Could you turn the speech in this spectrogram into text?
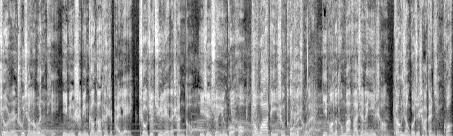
就有人出现了问题，一名士兵刚刚开始排雷，手却剧烈的颤抖。一阵眩晕过后，他哇的一声吐了出来。一旁的同伴发现了异常，刚想过去查看情况。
